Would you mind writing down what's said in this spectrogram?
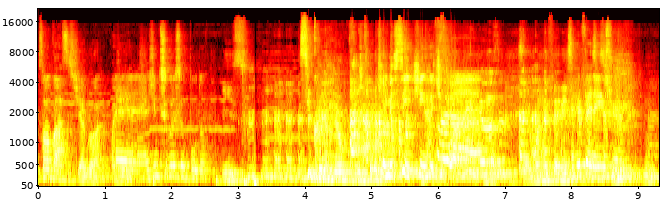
Só vá assistir agora. Com a gente. É, a gente segura seu poodle. Isso. Segura o meu pulo. Tô me sentindo, tipo, a. Maravilhoso. Isso é uma referência. É referência. Hum.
